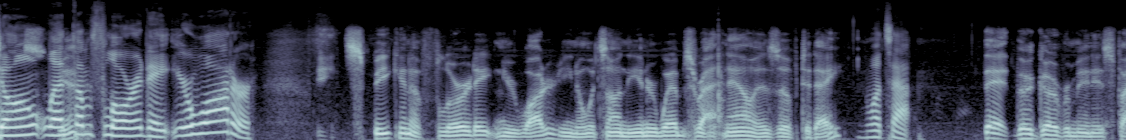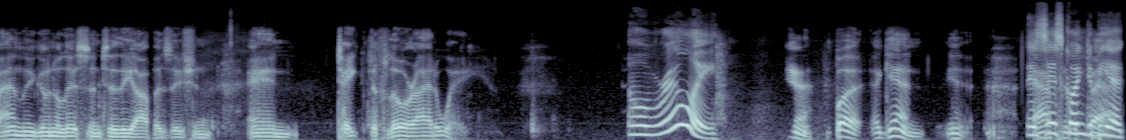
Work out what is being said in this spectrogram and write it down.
don't let Yeah. them fluoridate your water. Speaking of fluoridating your water, do you know what's on the interwebs right now as of today? What's that? That the government is finally going to listen to the opposition and take the fluoride away. Oh, really? Yeah, but again, yeah, Is this going to be a,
